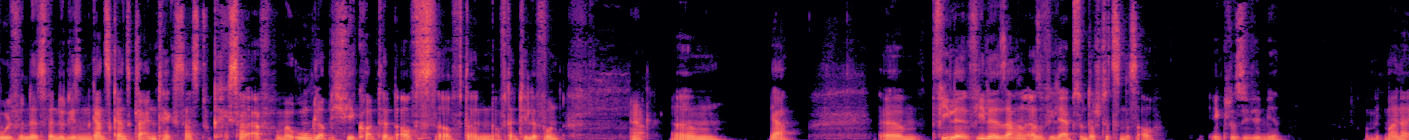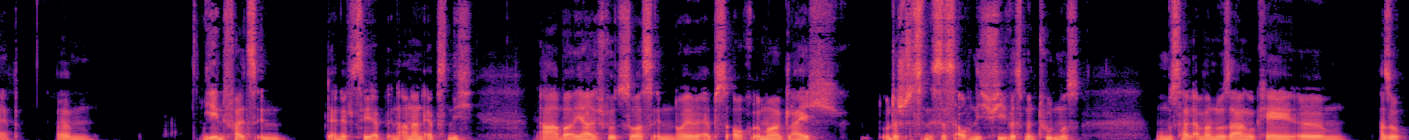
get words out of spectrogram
cool finde, ist, wenn du diesen ganz, ganz kleinen Text hast, du kriegst halt einfach immer unglaublich viel Content aufs, auf dein, auf dein Telefon. Ja. Ähm, ja. Ähm, viele, viele Sachen, also viele Apps unterstützen das auch, inklusive mir und mit meiner App. Ähm, jedenfalls in der NFC-App, in anderen Apps nicht. Aber ja, ich würde sowas in neue Apps auch immer gleich unterstützen. Es ist auch nicht viel, was man tun muss. Man muss halt einfach nur sagen, okay, ähm, also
